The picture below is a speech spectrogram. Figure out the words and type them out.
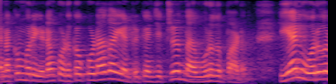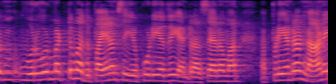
எனக்கும் ஒரு இடம் கொடுக்கக்கூடாதா என்று கெஞ்சிற்று அந்த உருது பாடல். ஏன் ஒருவர் ஒருவர் மட்டும் அது பயணம் செய்யக்கூடியது என்றார் சேரமான். அப்படியென்றால் நானே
